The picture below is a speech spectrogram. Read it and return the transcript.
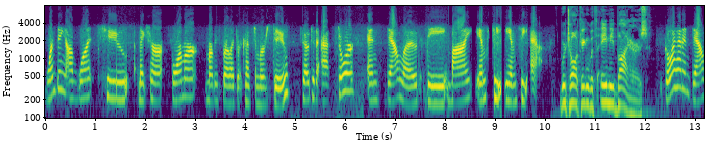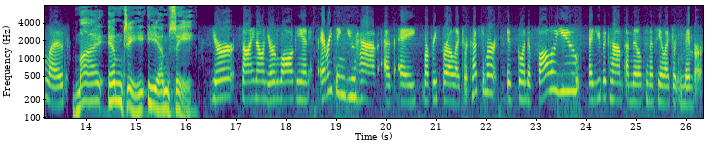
One thing I want to make sure former Murfreesboro Electric customers do, go to the App Store and download the My MTEMC app. We're talking with Amy Byers. Go ahead and download My MTEMC. your sign on, your login, everything you have as a Murfreesboro Electric customer is going to follow you as you become a Middle Tennessee Electric member.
